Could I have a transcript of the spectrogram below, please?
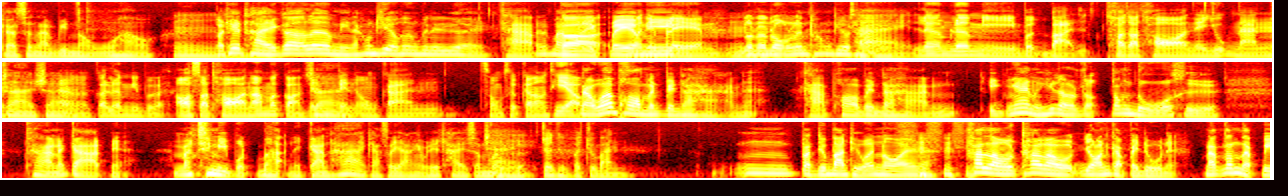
กับสนามบินหนองงูเห่าอืมประเทศไทยก็เริ่มมีนักท่องเที่ยวเพิ่มขึ้นเรื่อยครับรัฐบาลพลเอกเปรมพลมีเปรมอืมๆรณรงค์เรื่องท่องเที่ยวไทใช่ยเริ่มเริ่มมีบทบาททททในยุคนั้นใช่ใช่เออก็เริ่มมีบทบาทอสทเนาะเมื่อก่อนเป็นใช่เป็นองค์การส่งเสริมการท่องเที่ยว แต่ว่าพอมันเป็นทหารน่ะครับพอเป็นทหารอีกแง่หนึ่งที่เราต้องต้องดูก็คือทหารอากาศเนี่ย มักจะมีบทบาทในการท่าอากาศยานแห่งประเทศไทยเสมใช่อจนถึงปัจจุบันอืม ปัจจุบันถือว่าน้อยนะ ถ้าเราถ้าเราย้อนกลับไปดูเนี่ย นับตั้งแต่ปี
